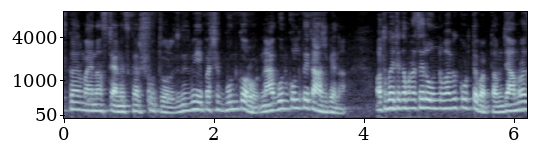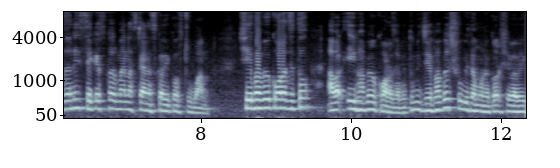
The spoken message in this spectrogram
square minus tan square সূত্র হলো। যদি তুমি এই পাশে গুণ করো, না গুণ করলে তো এটা আসবে না। অথবা এটাকে আমরা চাইলে অন্যভাবে করতে পারতাম। যে আমরা জানি sec square minus tan square equals to one সেভাবেও করা যেত, আবার এইভাবেও করা যাবে। তুমি যেভাবে সুবিধা মনে করো, সেভাবেই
